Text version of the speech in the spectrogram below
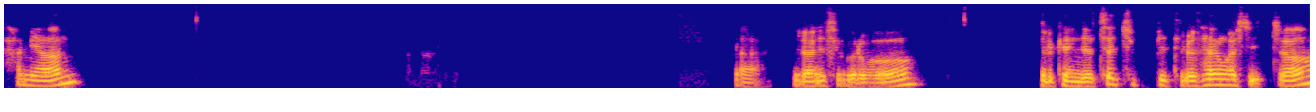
하면 자, 이런 식으로 이렇게 이제 챗 GPT를 사용할 수 있죠.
